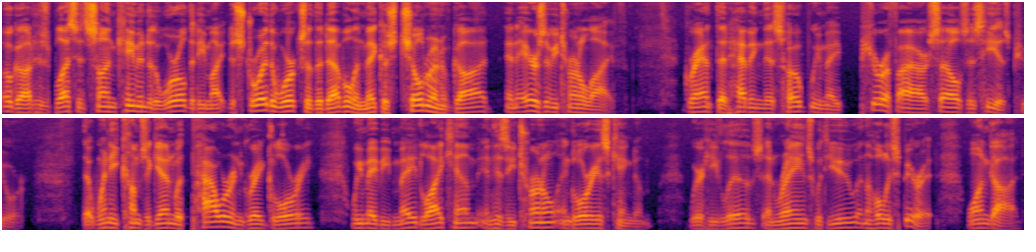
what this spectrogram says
O God, whose blessed Son came into the world that he might destroy the works of the devil and make us children of God and heirs of eternal life, grant that having this hope we may purify ourselves as he is pure, that when he comes again with power and great glory, we may be made like him in his eternal and glorious kingdom, where he lives and reigns with you and the Holy Spirit, one God,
